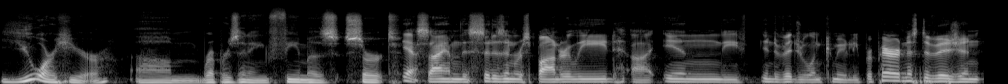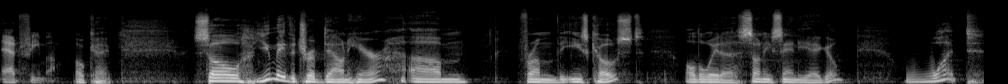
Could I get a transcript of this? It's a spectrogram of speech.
You are here um, representing FEMA's CERT. Yes, I am the citizen responder lead uh, in the individual and community preparedness division at FEMA. Okay. So you made the trip down here um, from the East Coast all the way to sunny San Diego. What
